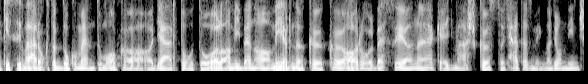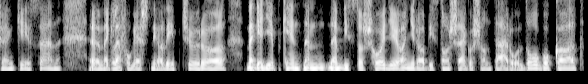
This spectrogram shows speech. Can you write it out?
kiszivárogtak dokumentumok a, a gyártótól, amiben a mérnökök arról beszélnek egymás közt, hogy hát ez még nagyon nincsen készen, meg le fog esni a lépcsőről, meg egyébként nem, nem biztos, hogy annyira biztonságosan tárol dolgokat,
